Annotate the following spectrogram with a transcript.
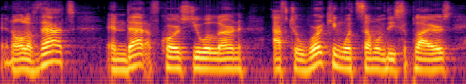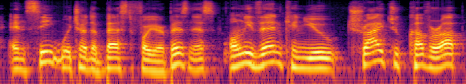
and all of that, and that of course you will learn after working with some of these suppliers and seeing which are the best for your business, only then can you try to cover up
